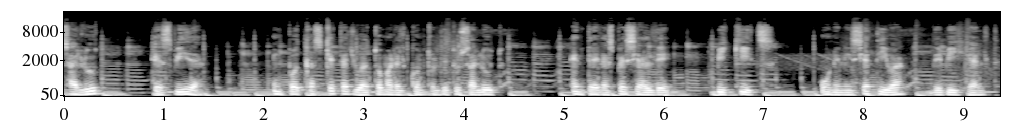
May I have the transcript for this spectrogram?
Salud es vida, un podcast que te ayuda a tomar el control de tu salud. Entrega especial de Be Kids, una iniciativa de Be Health.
